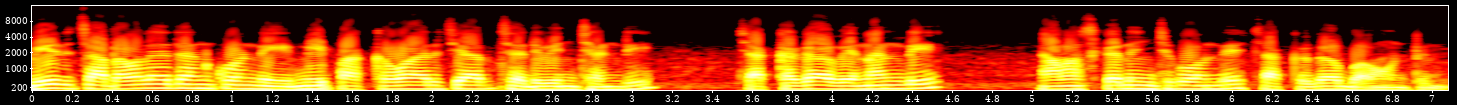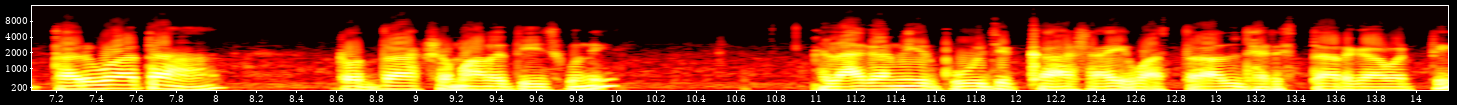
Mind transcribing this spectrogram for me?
మీరు చదవలేదనుకోండి మీ పక్కవారి చేత చదివించండి. చక్కగా వినండి నమస్కరించుకోండి చక్కగా బాగుంటుంది. తరువాత రుద్రాక్షమాల తీసుకుని ఇలాగా మీరు పూజకి కాషాయ వస్త్రాలు ధరిస్తారు కాబట్టి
